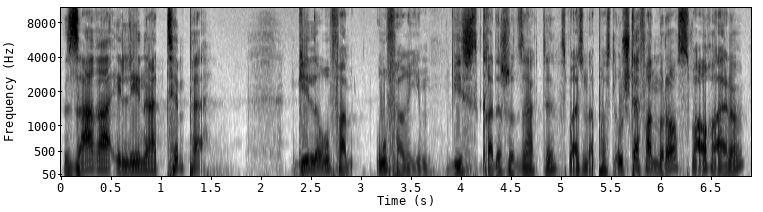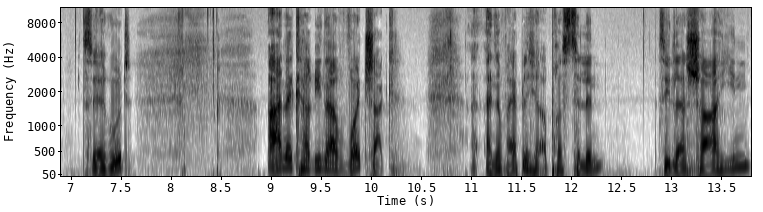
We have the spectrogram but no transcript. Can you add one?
Sarah Elena Timpe, Gil Ofam, Ofarim, wie ich es gerade schon sagte, das war also ein Apostel. Und Stefan Ross war auch einer, sehr gut. Anne-Karina Wojcik, eine weibliche Apostelin. Sila Shahin,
